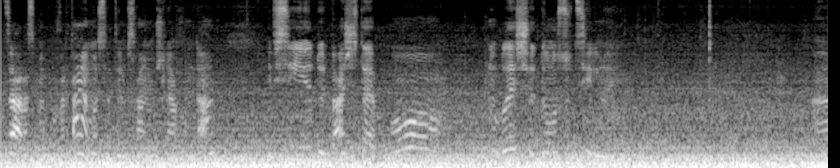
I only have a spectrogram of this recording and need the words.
от зараз ми повертаємося тим самим шляхом, да? і всі їдуть, бачите, по ну, ближче до суцільної. Е,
